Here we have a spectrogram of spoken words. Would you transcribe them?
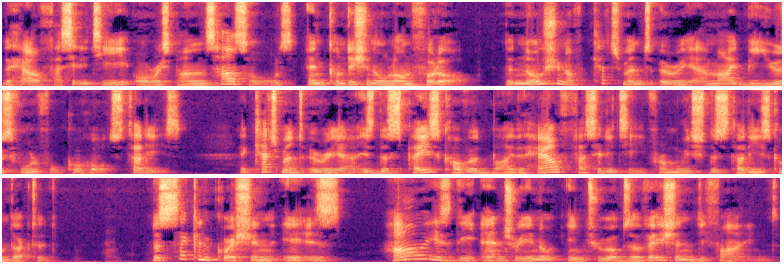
the health facility or respondent's households, and conditional on follow-up. The notion of catchment area might be useful for cohort studies. A catchment area is the space covered by the health facility from which the study is conducted. The second question is, how is the entry into observation defined?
